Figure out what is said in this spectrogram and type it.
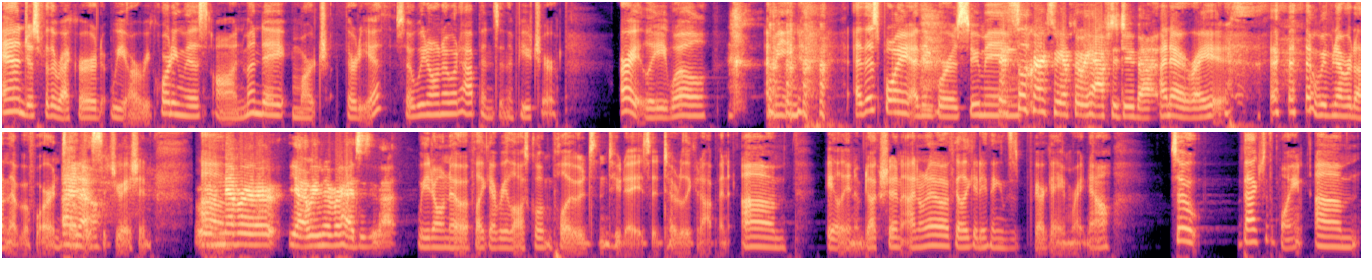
And just for the record, we are recording this on Monday, March 30th, so we don't know what happens in the future. All right, Lee. Well, I mean, at this point, I think we're assuming. It still cracks me up that we have to do that. I know, right? we've never done that before until this situation. We've um, never, yeah, we've never had to do that. We don't know if like every law school implodes in two days. It totally could happen. Um, alien abduction. I don't know. I feel like anything's fair game right now. So back to the point. Um,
